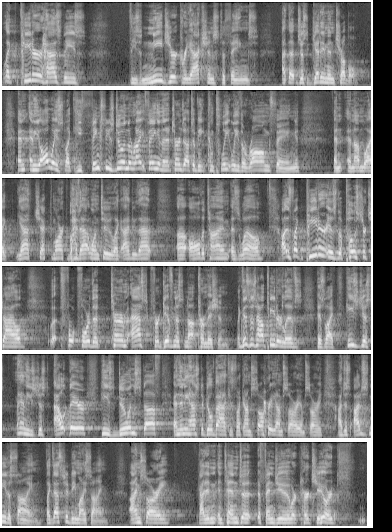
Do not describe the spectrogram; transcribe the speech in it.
like, Peter has these, these knee jerk reactions to things that just get him in trouble. And, and he always, like, he thinks he's doing the right thing, and then it turns out to be completely the wrong thing. And, and I'm like, yeah, check mark by that one too. Like, I do that uh, all the time as well. Uh, it's like Peter is the poster child for, for the term ask forgiveness, not permission. Like, this is how Peter lives his life. He's just man, he's just out there, he's doing stuff, and then he has to go back. He's like, I'm sorry, I'm sorry, I'm sorry. I just, I just need a sign. Like, that should be my sign. I'm sorry. Like, I didn't intend to offend you or hurt you or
